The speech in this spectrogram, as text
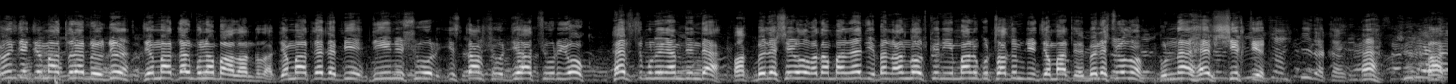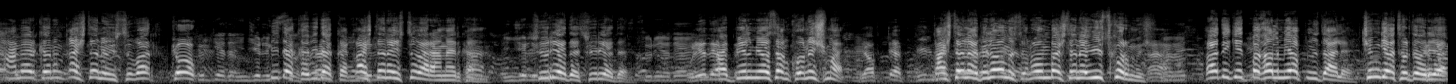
Önce cemaatlere böldü. Cemaatler buna bağlandılar. Cemaatlerde bir dini şuur, İslam şuuru, cihat şuuru yok. Hepsi bunun emrinde. Bak böyle şey olur adam bana ne diyor? Ben Arnavutköy'ün imanı kurtardım diyor cemaate. Böyle şey olur mu? Bunlar hep şirktir. Bir dakika. Heh, Suriye'de bak. Amerika'nın kaç tane üssü var? Çok. Türkiye'de incirlik Bir dakika bir dakika. Kaç tane üssü var Amerika'nın? İncirlik- Suriye'de Suriye'de. Suriye'de Buraya da Ya yaptı. bilmiyorsan konuşma. Yaptı. Kaç tane biliyor musun? 15 tane üs kurmuş. Hadi git bakalım yap müdahale. Kim getirdi oraya?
